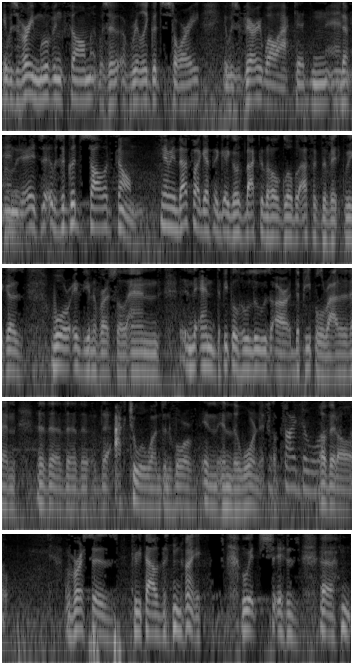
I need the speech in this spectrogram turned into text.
it was a very moving film. It was a, a really good story. It was very well acted. And, and, and it's, it was a good, solid film. Yeah, I mean that's why I guess it it goes back to the whole global aspect of it because war is universal, and in the end, the people who lose are the people rather than the the, the, the, the actual ones involved in, in the warness of, start the war. of it all. Versus 3000 Nights, which is um,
